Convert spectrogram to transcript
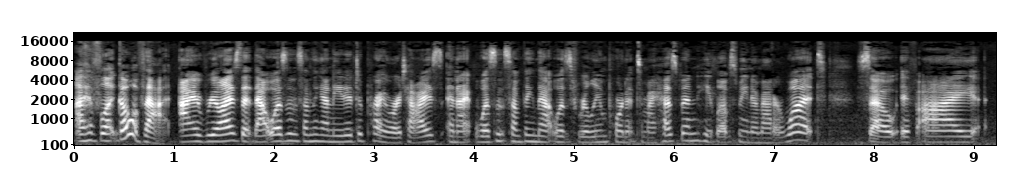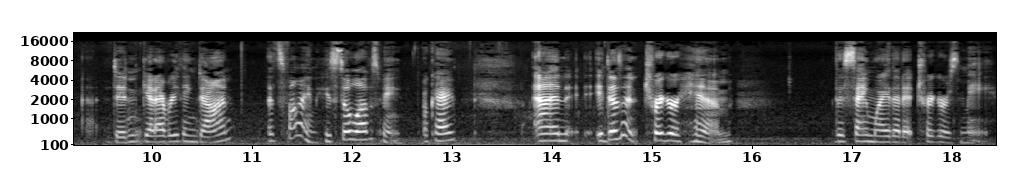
I have let go of that. I realized that that wasn't something I needed to prioritize and it wasn't something that was really important to my husband. He loves me no matter what. So if I didn't get everything done, it's fine. He still loves me, okay? And it doesn't trigger him the same way that it triggers me.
